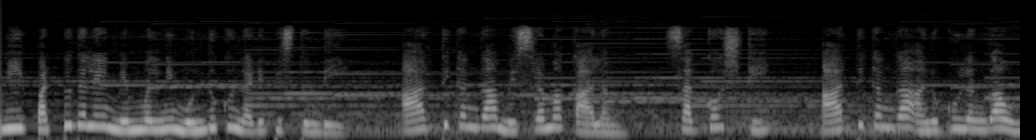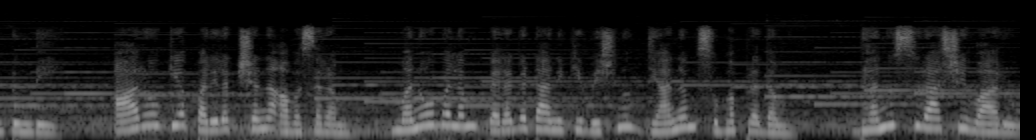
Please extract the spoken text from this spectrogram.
మీ పట్టుదలే మిమ్మల్ని ముందుకు నడిపిస్తుంది. ఆర్థికంగా మిశ్రమ కాలం. సగ్గోష్ఠి ఆర్థికంగా అనుకూలంగా ఉంటుంది. ఆరోగ్య పరిరక్షణ అవసరం. మనోబలం పెరగటానికి విష్ణు ధ్యానం శుభప్రదం. ధనుస్సు రాశి వారు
